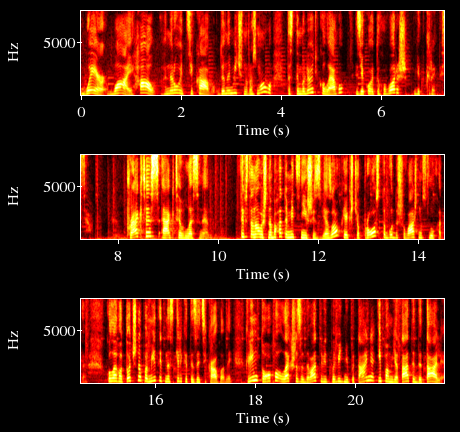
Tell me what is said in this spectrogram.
where, why, how, генерують цікаву, динамічну розмову та стимулюють колегу, з якою ти говориш, відкритися. Practice active listening. Ти встановиш набагато міцніший зв'язок, якщо просто будеш уважно слухати. Колега точно помітить, наскільки ти зацікавлений. Крім того, легше задавати відповідні питання і пам'ятати деталі,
